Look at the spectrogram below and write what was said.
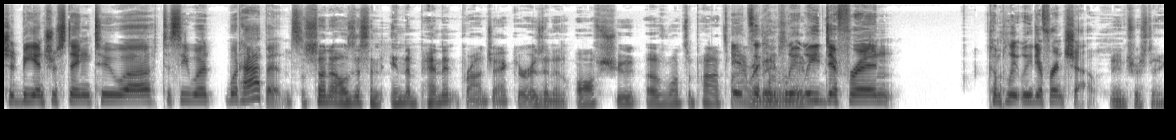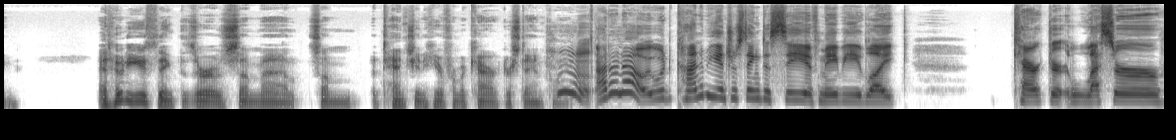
should be interesting to uh to see what what happens. So now is this an independent project or is it an offshoot of Once Upon a Time? It's a completely different completely different show. Interesting. And who do you think deserves some uh, some attention here from a character standpoint? Hmm, I don't know. It would kind of be interesting to see if maybe like character lesser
